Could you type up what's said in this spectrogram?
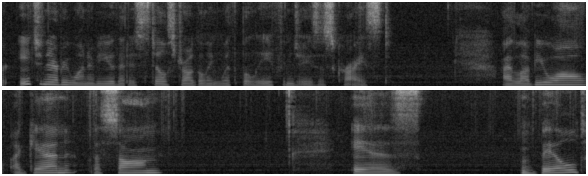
for each and every one of you that is still struggling with belief in Jesus Christ. I love you all. Again, the song is Build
